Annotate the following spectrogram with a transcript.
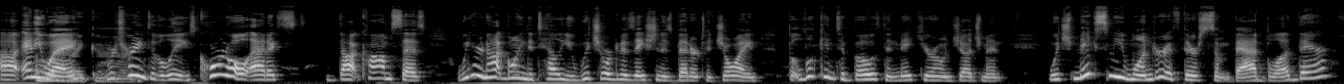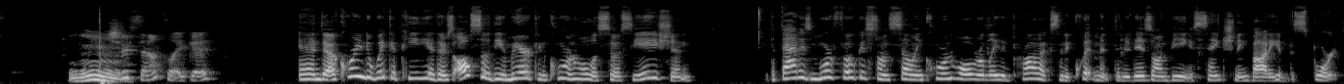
Uh, anyway, Oh returning to the leagues, cornholeaddicts.com says, We are not going to tell you which organization is better to join, but look into both and make your own judgment. Which makes me wonder if there's some bad blood there. Mm. Sure sounds like it. And according to Wikipedia, there's also the American Cornhole Association, but that is more focused on selling cornhole related products and equipment than it is on being a sanctioning body of the sport.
